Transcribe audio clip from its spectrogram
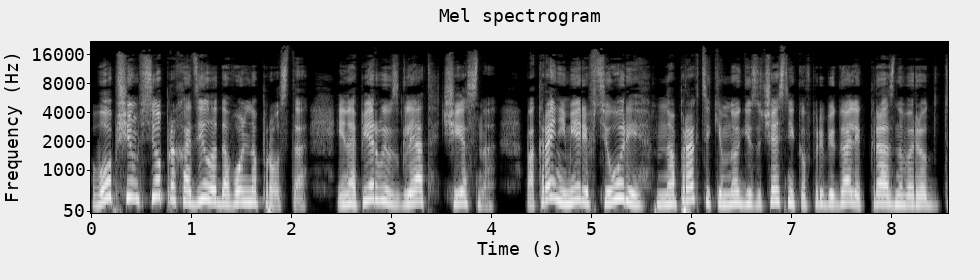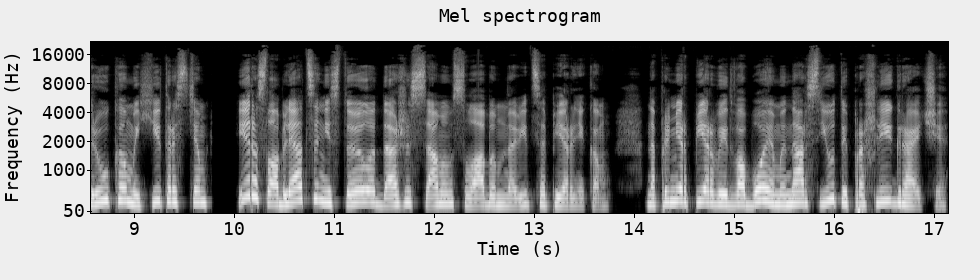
В общем, все проходило довольно просто. И на первый взгляд, честно. По крайней мере, в теории, на практике многие из участников прибегали к разного рода трюкам и хитростям, и расслабляться не стоило даже самым слабым на вид соперникам. Например, первые два боя Минар с Ютой прошли играючи.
